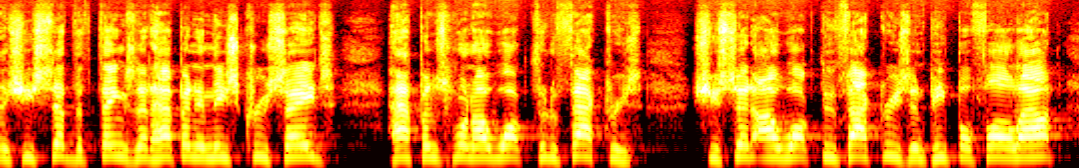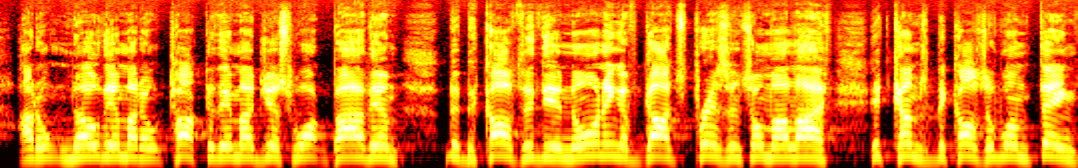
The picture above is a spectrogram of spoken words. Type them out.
And she said the things that happen in these crusades happens when I walk through factories. She said, I walk through factories and people fall out. I don't know them. I don't talk to them. I just walk by them. But because of the anointing of God's presence on my life, it comes because of one thing.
